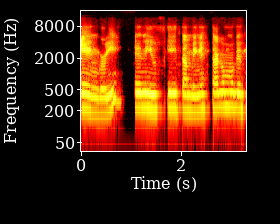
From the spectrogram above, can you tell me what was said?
angry and he, y también está como que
